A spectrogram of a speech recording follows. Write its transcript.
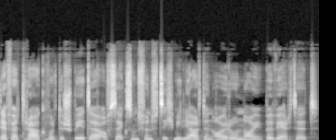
Der Vertrag wurde später auf 56 Milliarden Euro neu bewertet.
